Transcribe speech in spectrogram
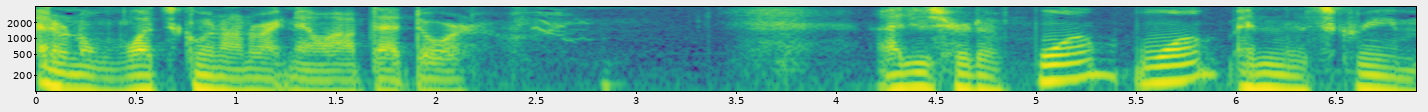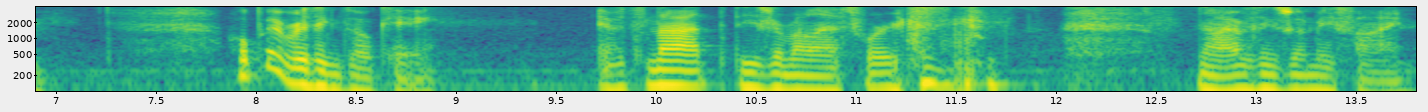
I don't know what's going on right now out that door. I just heard a whomp whomp and a scream. Hope everything's okay. If it's not, these are my last words. no, everything's going to be fine.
